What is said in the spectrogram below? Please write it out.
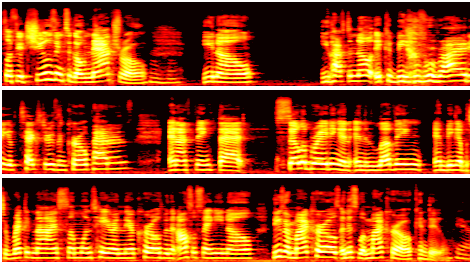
So if you're choosing to go natural, mm-hmm. you know, you have to know it could be a variety of textures and curl patterns. And I think that celebrating and, and loving and being able to recognize someone's hair and their curls, but then also saying, you know, these are my curls and this is what my curl can do. Yeah.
